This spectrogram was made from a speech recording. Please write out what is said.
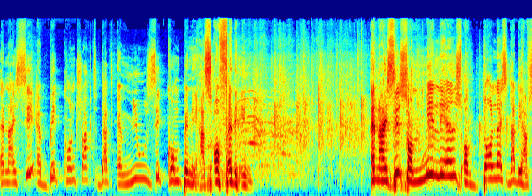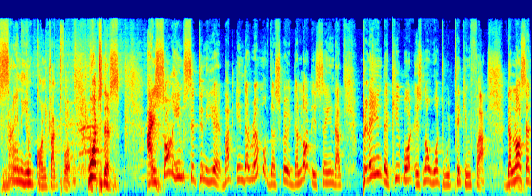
and I see a big contract that a music company has offered him. And I see some millions of dollars that they have signed him contract for. Watch this. I saw him sitting here, but in the realm of the spirit, the Lord is saying that playing the keyboard is not what will take him far. The Lord said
